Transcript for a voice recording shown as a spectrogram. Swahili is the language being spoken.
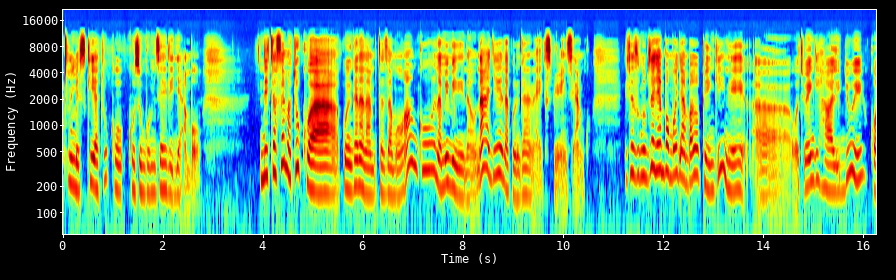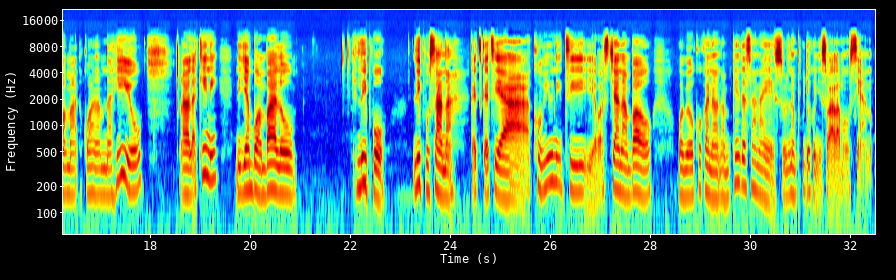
nimesikia tu kuzungumzia hili jambo. Nitasema tu kwa kulingana na mtazamo wangu na mimi ninaonaje na kulingana na experience yangu. Nitazungumzia jambo moja ambalo pengine uh, watu wengi hawalijui kwa, ma, kwa namna hiyo uh, lakini ni jambo ambalo lipo lipo sana katikati ya community ya wasichana ambao wameokoka na wanampenda sana Yesu linapokuja kwenye swala la mahusiano.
